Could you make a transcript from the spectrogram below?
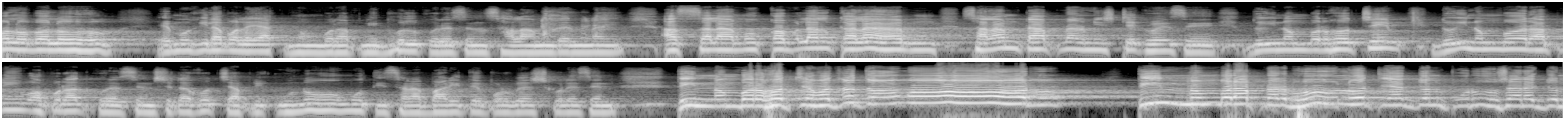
বলো বলো। এ মহিলা বলে, এক নম্বর আপনি ভুল করেছেন, সালাম দেন নাই। আসসালামু কবলাল কালাম, সালামটা আপনার মিস্টেক হয়েছে। দুই নম্বর হচ্ছে, দুই নম্বর আপনি অপরাধ করেছেন, সেটা হচ্ছে আপনি অনুমতি ছাড়া বাড়িতে প্রবেশ করেছেন। তিন নম্বর হচ্ছে হজরত ওমর। তিন নম্বর আপনার ভুল হচ্ছে, একজন পুরুষ আর একজন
